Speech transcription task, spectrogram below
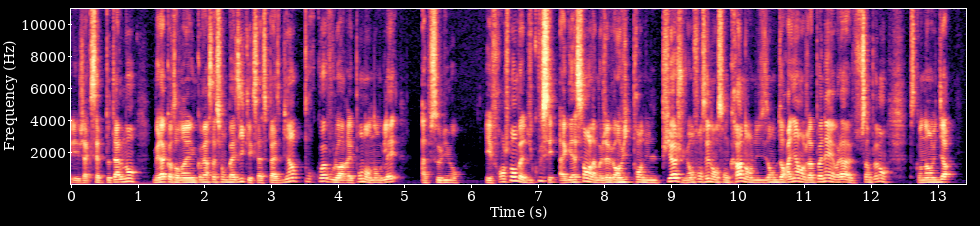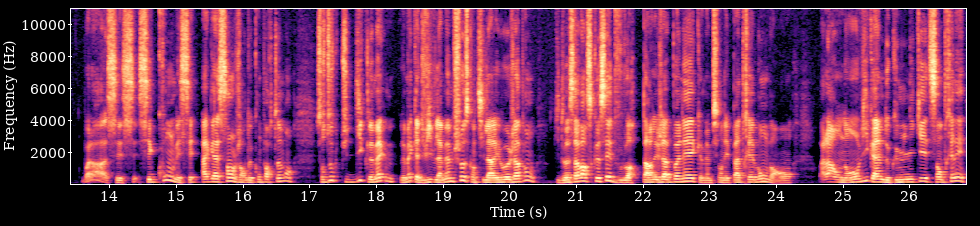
et j'accepte totalement. Mais là, quand on a une conversation basique et que ça se passe bien, pourquoi vouloir répondre en anglais? Absolument. Et franchement, bah, du coup, c'est agaçant. Là, moi, j'avais envie de prendre une pioche, lui enfoncer dans son crâne en lui disant de rien en japonais, voilà, tout simplement. Parce qu'on a envie de dire, voilà, c'est con, mais c'est agaçant, ce genre de comportement. Surtout que tu te dis que le mec, le mec a dû vivre la même chose quand il arrive au Japon. Qu'il doit savoir ce que c'est de vouloir parler japonais, que même si on n'est pas très bon, bah, on, on a envie quand même de communiquer, de s'entraîner.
